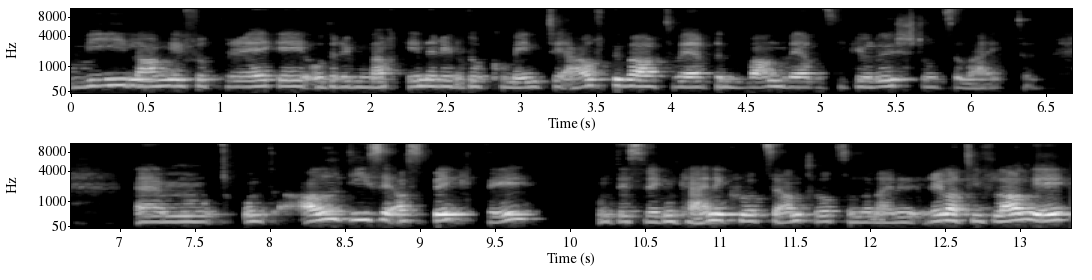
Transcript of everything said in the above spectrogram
wie lange Verträge oder eben auch generell Dokumente aufbewahrt werden, wann werden sie gelöscht und so weiter. Ähm, und all diese Aspekte, und deswegen keine kurze Antwort, sondern eine relativ lange,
